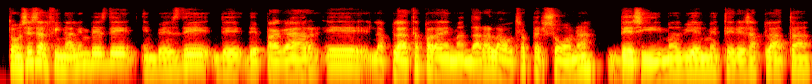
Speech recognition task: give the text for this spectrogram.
Entonces, al final, en vez de, en vez de, de, pagar la plata para demandar a la otra persona, decidí más bien meter esa plata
